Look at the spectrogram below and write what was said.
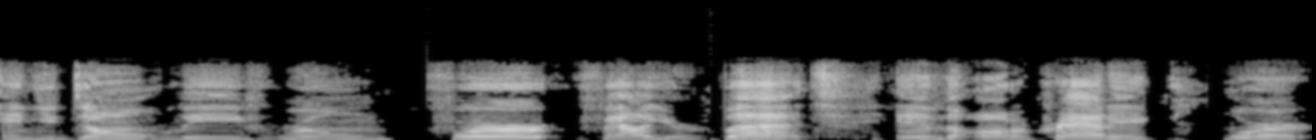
and you don't leave room for failure. But in the autocratic more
